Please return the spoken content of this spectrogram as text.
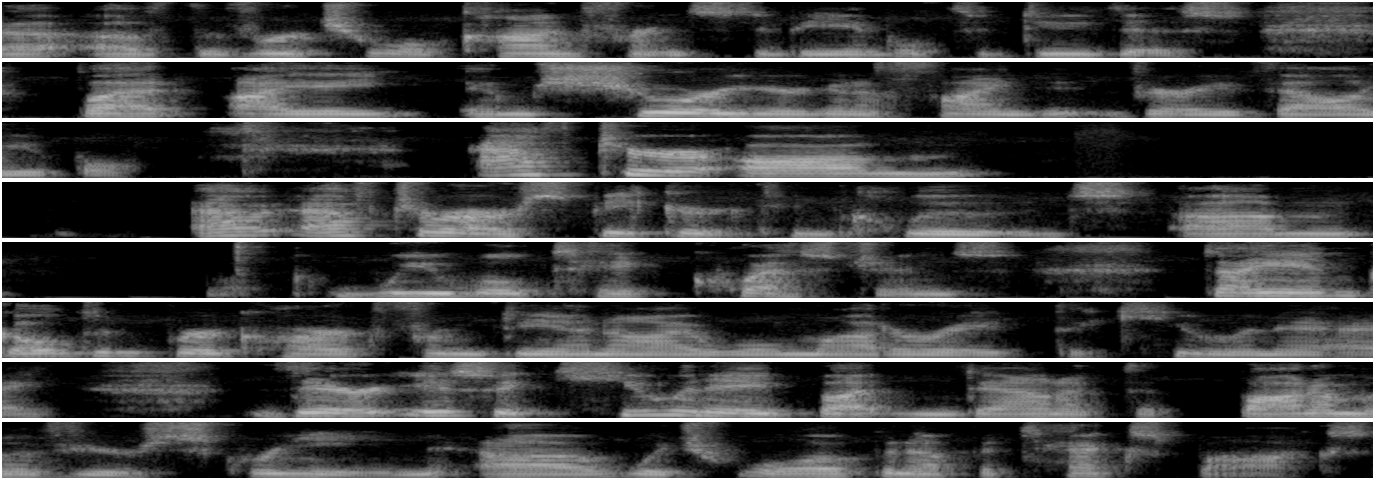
uh, of the virtual conference to be able to do this. But I am sure you're going to find it very valuable. After um, after our speaker concludes, um, we will take questions. Diane Goldenberg Hart from CNI will moderate the Q&A. There is a Q&A button down at the bottom of your screen, uh, which will open up a text box.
